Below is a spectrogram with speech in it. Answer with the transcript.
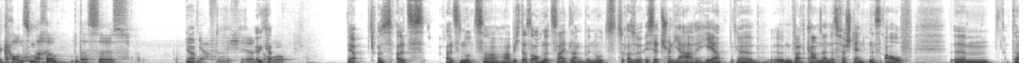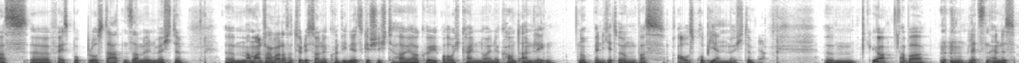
Accounts mache. Das ist ja, ja für mich äh, ich hab, Ja, als, als als Nutzer habe ich das auch eine Zeit lang benutzt, also ist jetzt schon Jahre her. Äh, irgendwann kam dann das Verständnis auf, ähm, dass äh, Facebook bloß Daten sammeln möchte. Ähm, am Anfang war das natürlich so eine Convenience-Geschichte. Ah ja, okay, brauche ich keinen neuen Account anlegen, ne, wenn ich jetzt irgendwas ausprobieren möchte. Ja. Ähm, ja, aber letzten Endes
